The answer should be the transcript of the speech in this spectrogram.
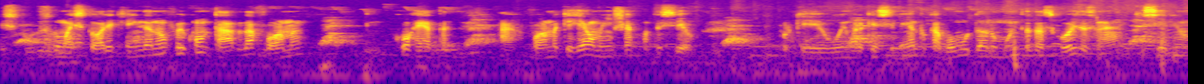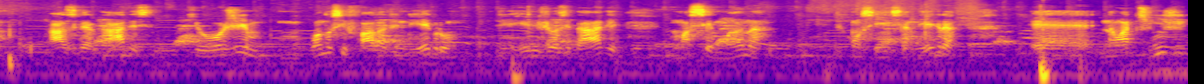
Estudos de uma história que ainda não foi contada da forma correta, a forma que realmente aconteceu porque o embranquecimento acabou mudando muitas das coisas, né, que seriam as verdades, que hoje, quando se fala de negro, de religiosidade, numa semana de consciência negra, é, não atinge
